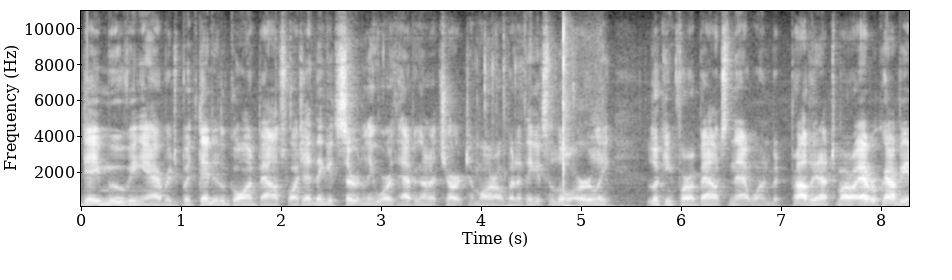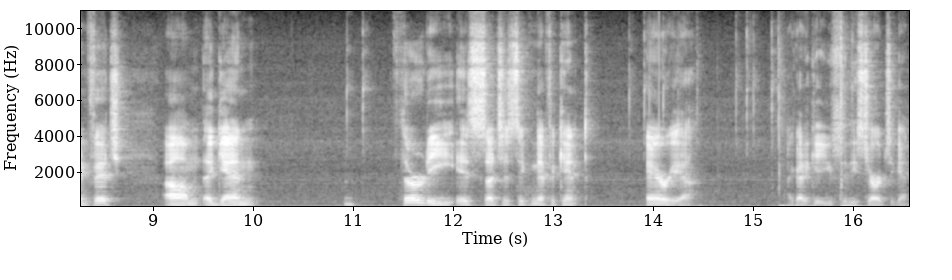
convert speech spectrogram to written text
day moving average, but then it'll go on bounce watch. I think it's certainly worth having on a chart tomorrow, but I think it's a little early looking for a bounce in that one, but probably not tomorrow. Abercrombie and Fitch, um, again, 30 is such a significant area. I got to get used to these charts again.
